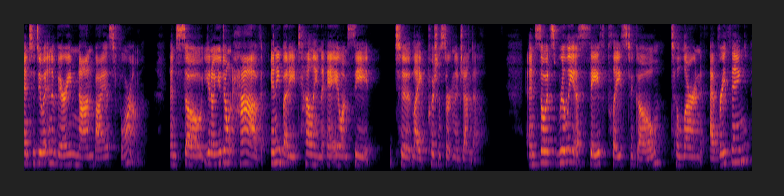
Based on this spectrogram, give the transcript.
and to do it in a very non-biased forum. And so, you know, you don't have anybody telling the AAOMC to like push a certain agenda. And so it's really a safe place to go to learn everything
